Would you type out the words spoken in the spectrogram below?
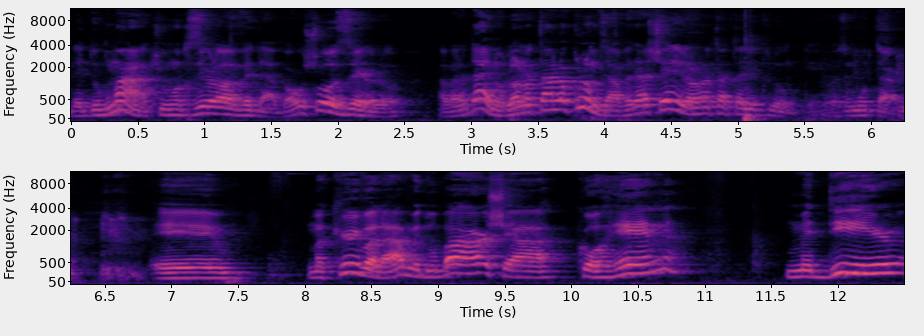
לדוגמה, כשהוא מחזיר לו אבדה, ברור שהוא עוזר לו, אבל עדיין הוא לא נתן לו כלום, זה אבדה שלי, לא נתת לי כלום, כאילו, זה מותר. אה, מקריב עליו, מדובר שהכהן מדיר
